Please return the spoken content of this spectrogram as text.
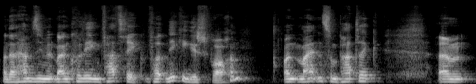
Und dann haben Sie mit meinem Kollegen Patrick Potnicki gesprochen und meinten zum Patrick, ähm,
